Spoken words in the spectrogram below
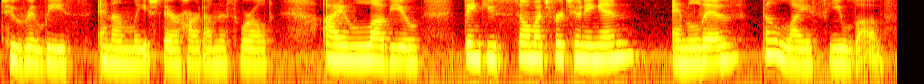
to release and unleash their heart on this world. I love you. Thank you so much for tuning in and live the life you love.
